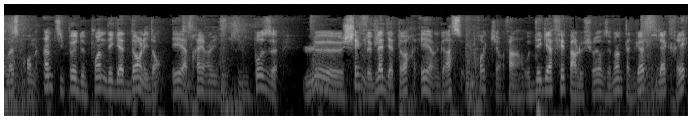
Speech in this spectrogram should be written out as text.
on va se prendre un petit peu de points de dégâts dans les dents. Et après, hein, il nous pose le Shame de Gladiator. Et grâce au proc, enfin, aux dégâts faits par le Fury of the Mountain God, il a créé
